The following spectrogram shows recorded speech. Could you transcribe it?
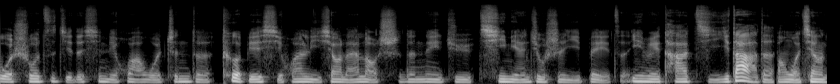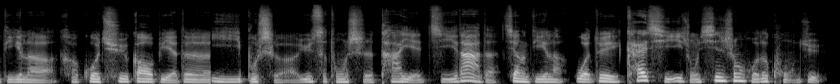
我说自己的心里话，我真的特别喜欢李笑来老师的那句“七年就是一辈子”，因为他极大的帮我降低了和过去告别的依依不舍。与此同时，他也极大的降低了我对开启一种新生活的恐惧。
